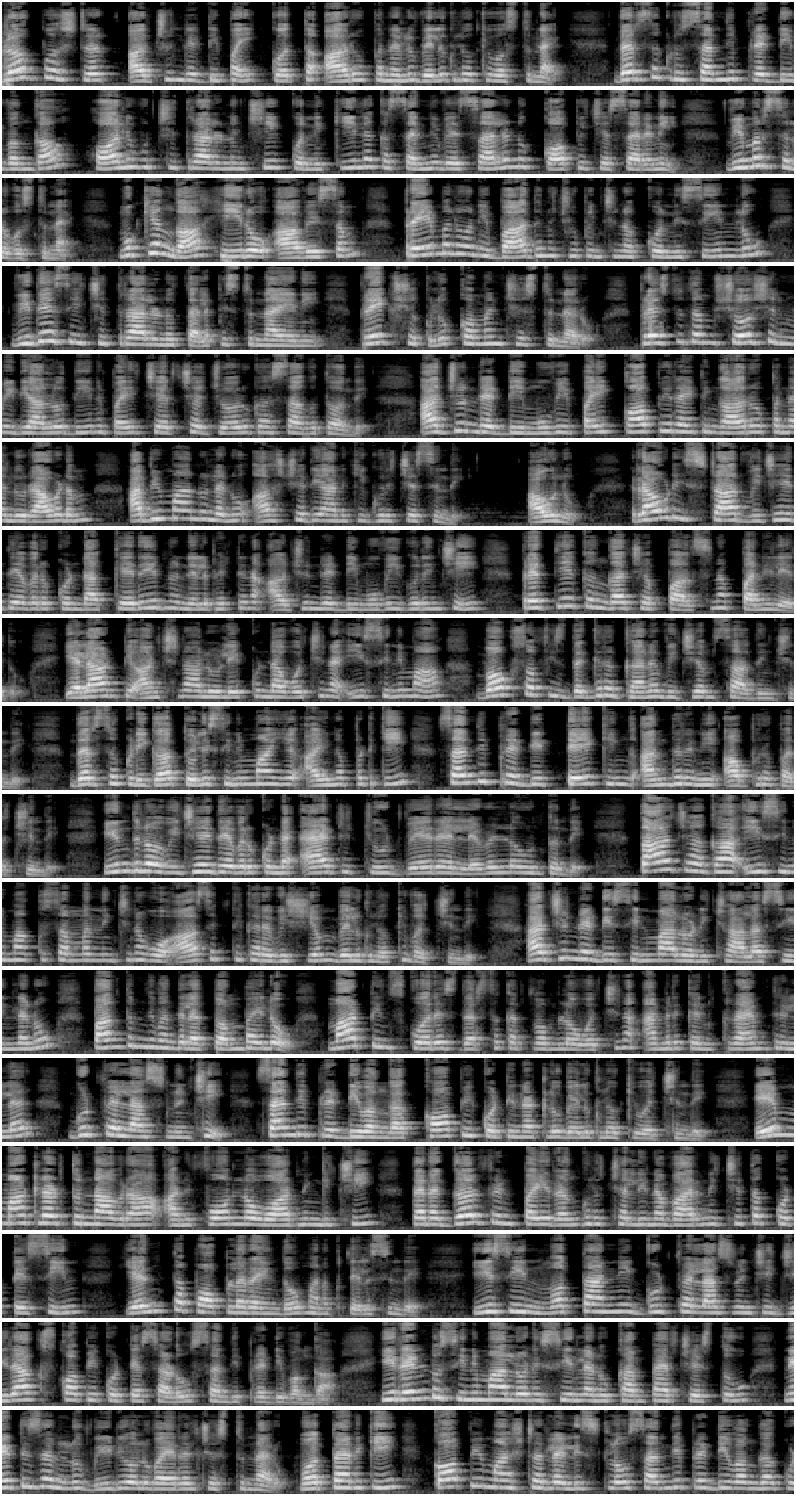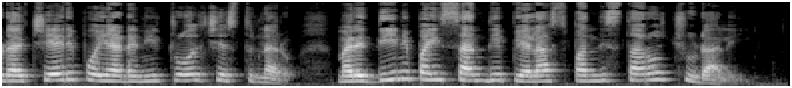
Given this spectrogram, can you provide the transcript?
Block buster Arjun రెడ్డిపై కొత్త ఆరోపణలు వెలుగులోకి వస్తున్నాయి. దర్శకుడు సందీప్ రెడ్డి వంగ హాలీవుడ్ చిత్రాల నుంచి కొన్ని కీలక సన్నివేశాలను కాపీ చేశారని విమర్శలు వస్తున్నాయి. ముఖ్యంగా హీరో ఆవేశం ప్రేమలోని బాధను చూపించిన కొన్ని సీన్లు విదేశీ చిత్రాలను తలపిస్తున్నాయని ప్రేక్షకులు కామెంట్ చేస్తున్నారు. ప్రస్తుతం సోషల్ మీడియాలో దీనిపై చర్చ జోరుగా సాగుతోంది. అర్జున్ రెడ్డి మూవీపై కాపీ రైటింగ్ ఆరోపణలు రావడం అభిమానులను ఆశ్చర్యానికి గురిచేసింది. అవును. రౌడీ స్టార్ విజయ్ దేవరకొండ కెరీర్ను నిలబెట్టిన అర్జున్ రెడ్డి మూవీ గురించి ప్రత్యేకంగా చెప్పాల్సిన పని లేదు. ఎలాంటి అంచనాలు లేకుండా వచ్చిన ఈ సినిమా బాక్సాఫీస్ దగ్గర ఘన విజయం సాధించింది. దర్శకుడిగా తొలి సినిమాయే అయినప్పటికీ సందీప్ రెడ్డి టేకింగ్ అందరినీ అబ్బురపరిచింది. ఇందులో విజయ్ దేవరకొండ యాటిట్యూడ్ వేరే లెవెల్లో ఉంటుంది. తాజాగా ఈ సినిమాకు సంబంధించిన ఓ ఆసక్తికర విషయం వెలుగులోకి వచ్చింది. అర్జున్ రెడ్డి సినిమాలోని చాలా సీన్లను పంతొమ్మిది వందల తొంభైలో మార్టిన్ స్కోరెస్ దర్శకత్వంలో వచ్చిన అమెరికన్ క్రైమ్ థ్రిల్లర్ గుడ్ ఫెల్లాస్ నుంచి సందీప్ రెడ్డి వంగ కాపీ కొట్టినట్లు వెలుగులోకి వచ్చింది. ఏం మాట్లాడుతున్నావురా? అని ఫోన్లో వార్నింగ్ ఇచ్చి తన గర్ల్ ఫ్రెండ్ పై రంగులు చల్లిన వారిని చితక్కొట్టే సీన్ ఎంత పాపులర్ అయిందో మనకు తెలిసిందే. ఈ సీన్ మొత్తాన్ని గుడ్ ఫెల్లాస్ నుంచి జిరాక్స్ కాపీ కొట్టేశాడు సందీప్ రెడ్డి వంగ. ఈ రెండు సినిమాల్లోని సీన్లను కంపేర్ చేస్తూ నెటిజన్లు వీడియోలు వైరల్ చేస్తున్నారు. మొత్తానికి కాపీ మాస్టర్ల లిస్ట్లో సందీప్ రెడ్డి వంగ కూడా చేరిపోయాడని ట్రోల్ చేస్తున్నారు. మరి దీనిపై సందీప్ ఎలా స్పందిస్తారో చూడాలి.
